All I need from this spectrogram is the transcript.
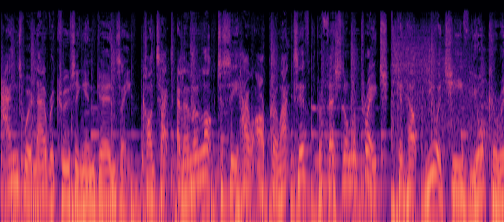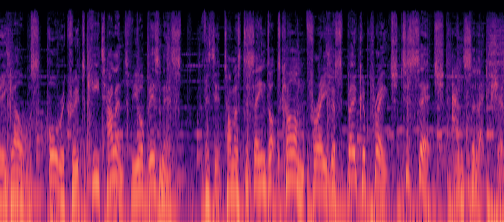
and we're now recruiting in Guernsey. Contact Eleanor Locke to see how our proactive, professional approach can help you achieve your career goals or recruit key talent for your business. Visit thomasdessain.com for a bespoke approach to search and selection.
